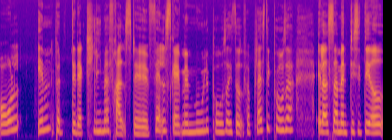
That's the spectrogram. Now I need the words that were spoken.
all inde på det der klimafrelste fællesskab med muleposer i stedet for plastikposer, eller så er man decideret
